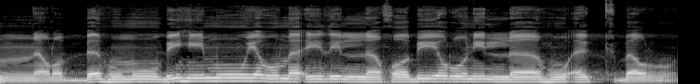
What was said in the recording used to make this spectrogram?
ان ربهم بهم يومئذ لخبير الله اكبر.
